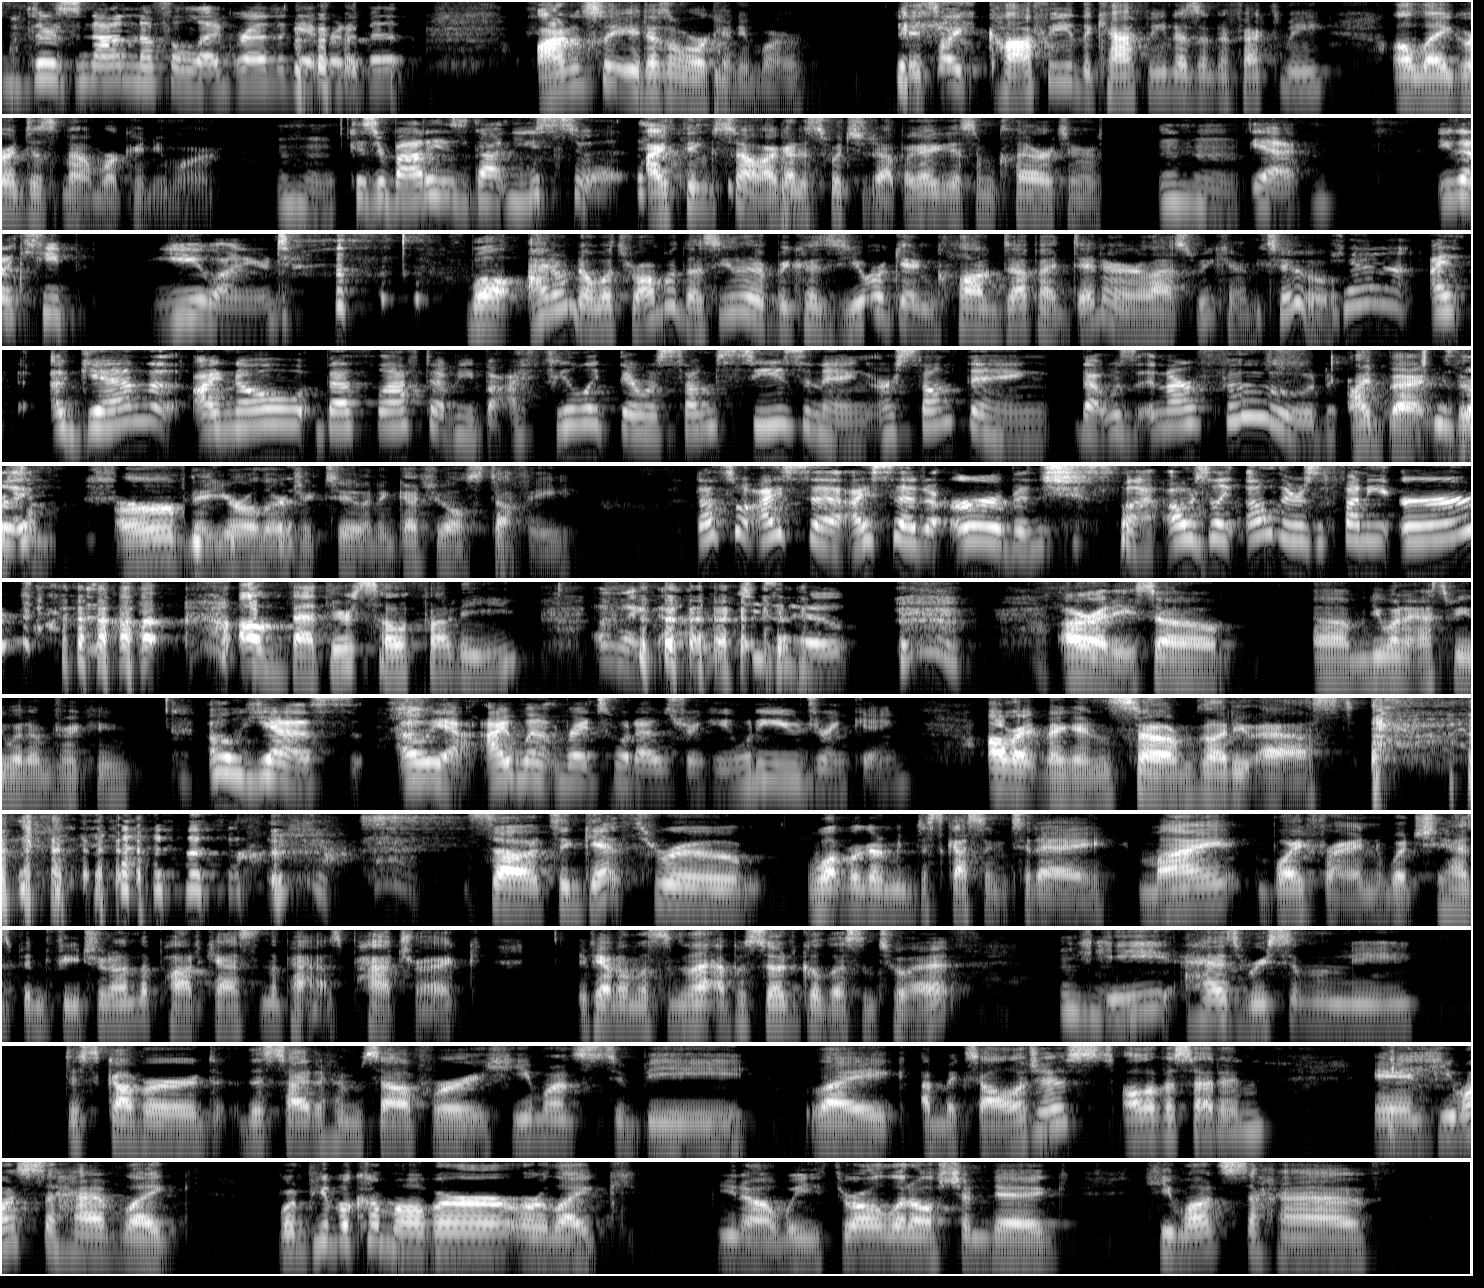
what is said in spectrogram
There's not enough Allegra to get rid of it. Honestly, it doesn't work anymore. It's like coffee, the caffeine doesn't affect me. Allegra does not work anymore. Because your body's gotten used to it. I think so. I got to switch it up. I got to get some Claritin. hmm Yeah. You got to keep you on your toes. Well, I don't know what's wrong with us either because you were getting clogged up at dinner last weekend too. Yeah, I again, I know Beth laughed at me, but I feel like there was some seasoning or something that was in our food. I bet She's there's like- some herb that you're allergic to and it got you all stuffy. That's what I said. I said herb, and she's like, I was like, oh, there's a funny herb. oh, Beth, you're so funny. Oh my god, she's a hoot. Alrighty, so um, do you want to ask me what I'm drinking? Oh yes, oh yeah. I went right to what I was drinking. What are you drinking? All right, Megan. So I'm glad you asked. so to get through what we're going to be discussing today, my boyfriend, which has been featured on the podcast in the past, Patrick. If you haven't listened to that episode, go listen to it. Mhm. He has recently discovered this side of himself where he wants to be like a mixologist all of a sudden. And he wants to have like when people come over or like, you know, we throw a little shindig, he wants to have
